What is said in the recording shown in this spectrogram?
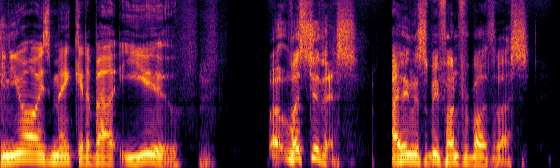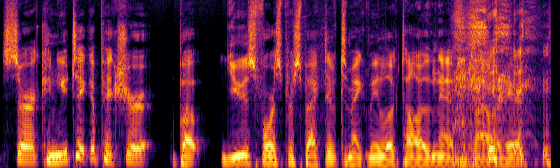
And you always make it about you. Uh, let's do this. I think this will be fun for both of us. Sir, can you take a picture, but use force perspective to make me look taller than the Eiffel Tower here?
